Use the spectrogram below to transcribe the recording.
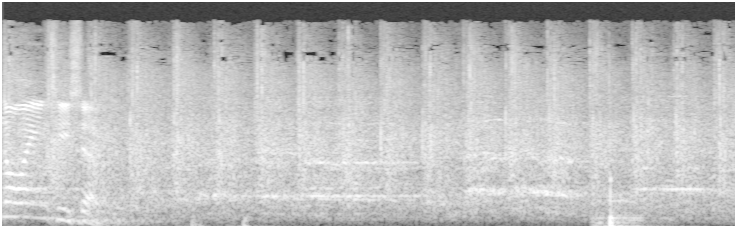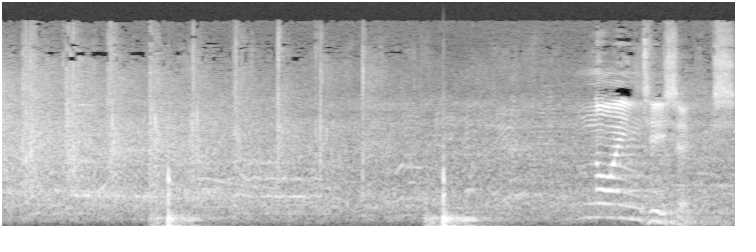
97. Ninety-six.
